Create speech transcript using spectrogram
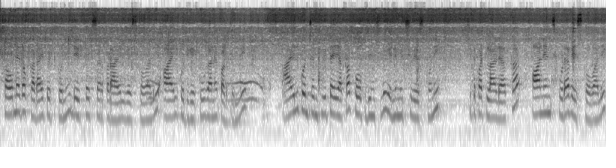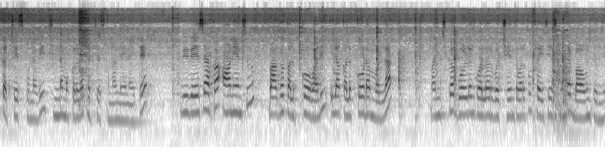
స్టవ్ మీద ఒక కడాయి పెట్టుకొని డీప్ ఫ్రైకి సరిపడా ఆయిల్ వేసుకోవాలి. ఆయిల్ కొద్దిగా ఎక్కువగానే పడుతుంది. ఆయిల్ కొంచెం హీట్ అయ్యాక పోపు దినుసులు ఎండుమిర్చి వేసుకొని చిటపట్లాడాక ఆనియన్స్ కూడా వేసుకోవాలి. కట్ చేసుకున్నవి చిన్న ముక్కలుగా కట్ చేసుకున్నాను నేనైతే. ఇవి వేసాక ఆనియన్స్ బాగా కలుపుకోవాలి. ఇలా కలుపుకోవడం వల్ల మంచిగా గోల్డెన్ కలర్ వచ్చేంత వరకు ఫ్రై చేసుకుంటే బాగుంటుంది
